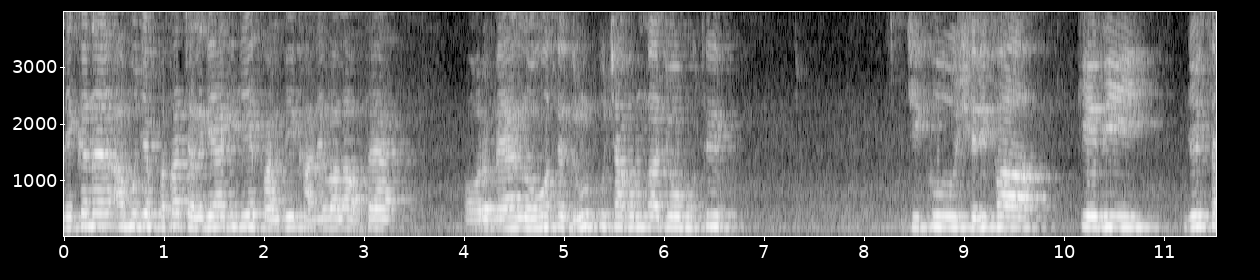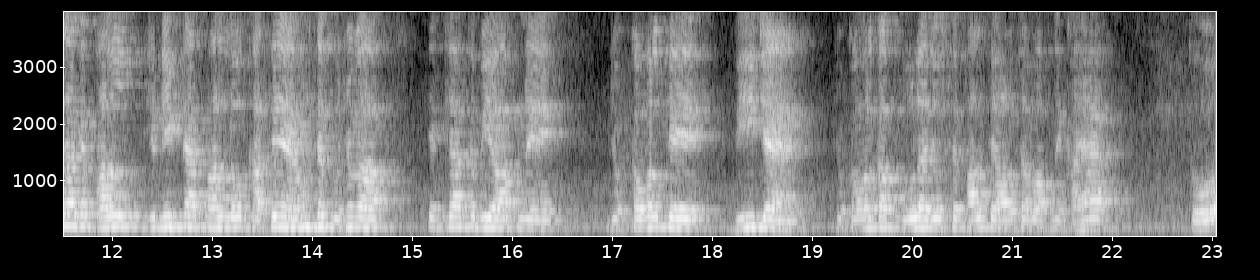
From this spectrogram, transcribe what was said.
लेकिन अब मुझे पता चल गया कि ये फल भी खाने वाला होता है और मैं लोगों से ज़रूर पूछा करूँगा, जो मुख्तलिफ़ चीकू, शरीफा, केवी, जो इस तरह के फल यूनिक टाइप फल लोग खाते हैं, उनसे पूछूँगा कि क्या कभी आपने जो कंवल के बीज हैं, जो कंवल का फूल है, जो उससे फल तैयार होता है, वो आपने खाया है? तो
